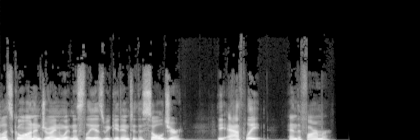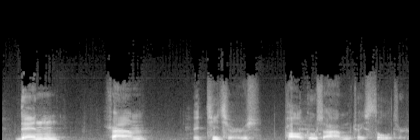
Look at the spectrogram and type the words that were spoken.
let's go on and join Witness Lee as we get into the soldier the athlete, and the farmer. Then, from the teachers, Paul goes on to a soldier.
